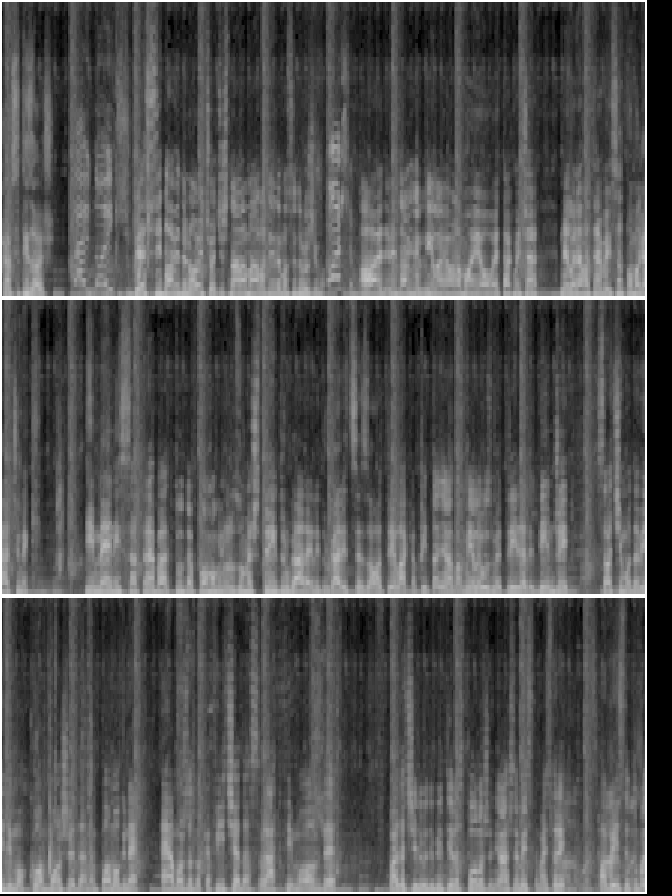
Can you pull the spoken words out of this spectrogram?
Kako se ti zoveš? David Nović. Gde si Davide Nović? Hoćeš nama malo da idemo se družimo? Možemo. Ajde, vidi Davide, Mila je ona moj ovaj, takmičar, nego nama trebaju sad pomagači neki. I meni sad treba tu da pomognu, razumeš, tri drugara ili drugarice za ova tri laka pitanja, pa Mile uzme 3000 dinđi. Sad ćemo da vidimo ko može da nam pomogne. Evo, možda do kafića da svratimo ovde. Valjda će ljudi biti raspoloženi. Ja šta mislite, majstori? Pa vi ste tu, pa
